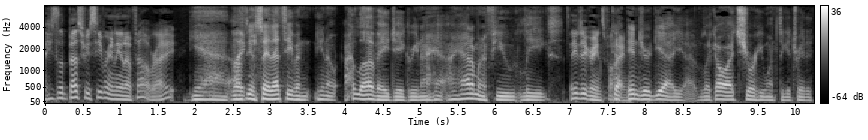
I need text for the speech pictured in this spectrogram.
he's the best receiver in the NFL, right? Yeah, I was gonna say that's even. You know, I love AJ Green. I ha- I had him in a few leagues. AJ Green's fine. Got injured. Yeah, yeah. I was like, oh, I'm sure he wants to get traded.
